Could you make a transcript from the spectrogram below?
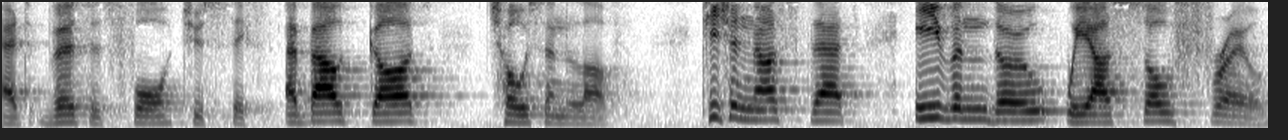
at verses 4 to 6 about God's chosen love, teaching us that even though we are so frail,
